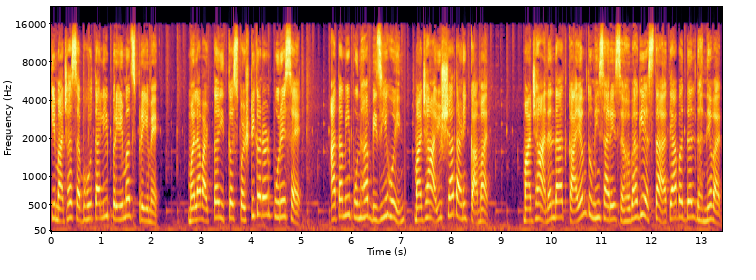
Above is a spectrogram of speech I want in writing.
की माझ्या सभोवताली प्रेमच प्रेम आहे. मला वाटतं इतकं स्पष्टीकरण पुरेसं आहे. आता मी पुन्हा बिझी होईन माझ्या आयुष्यात आणि कामात. माझ्या आनंदात कायम तुम्ही सारे सहभागी असता त्याबद्दल धन्यवाद.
